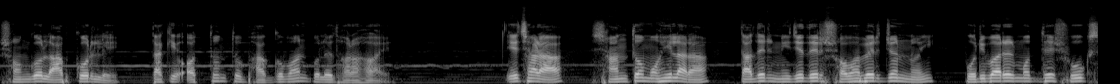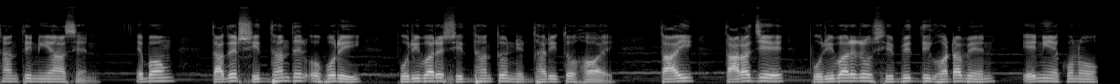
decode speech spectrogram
সঙ্গ লাভ করলে তাকে অত্যন্ত ভাগ্যবান বলে ধরা হয়। এছাড়া শান্ত মহিলারা তাদের নিজেদের স্বভাবের জন্যই পরিবারের মধ্যে সুখ শান্তি নিয়ে আসেন এবং তাদের সিদ্ধান্তের ওপরেই পরিবারের সিদ্ধান্ত নির্ধারিত হয়। তাই তারা যে পরিবারেরও শ্রীবৃদ্ধি ঘটাবেন, এ নিয়ে কোনো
